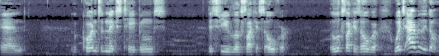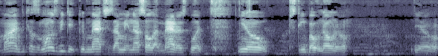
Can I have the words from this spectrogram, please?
and according to the next tapings, this feud looks like it's over. It looks like it's over, which I really don't mind because as long as we get good matches, I mean that's all that matters. But you know, Steamboat, no, no, you know,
